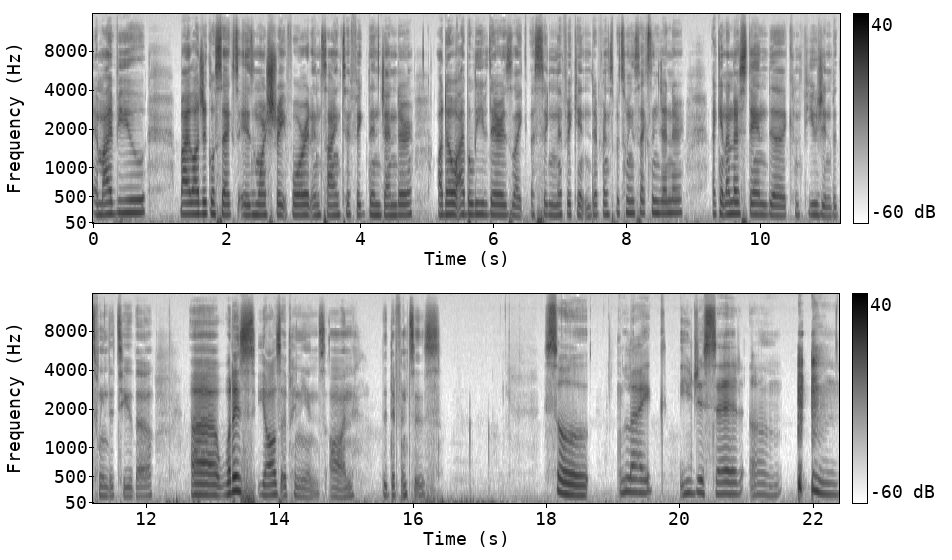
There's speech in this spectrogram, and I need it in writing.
In my view, biological sex is more straightforward and scientific than gender. Although I believe there is like a significant difference between sex and gender, I can understand the confusion between the two though. Uh, what is y'all's opinions on the differences? So, like you just said, um,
